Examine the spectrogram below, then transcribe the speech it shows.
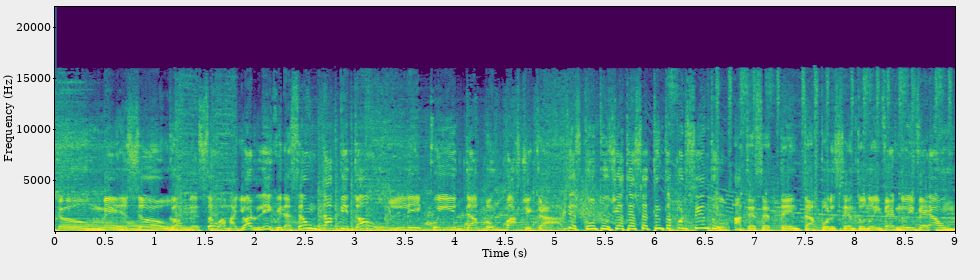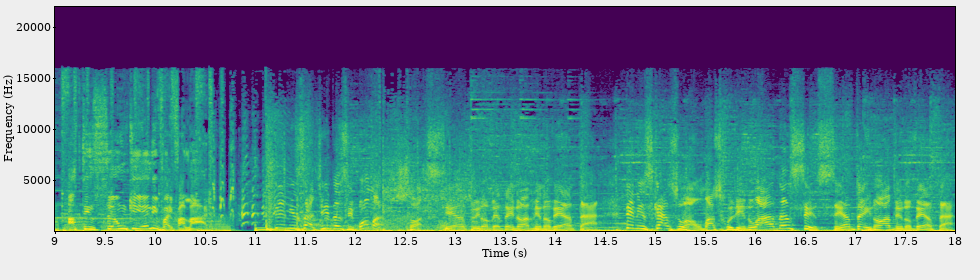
Começou! Começou a maior liquidação da Pitol. Liquida bombástica. Descontos de até 70%. Até 70% no inverno e verão. Atenção que ele vai falar. Tênis Adidas e Puma, só 199,90. Tênis casual masculino Ada, 69,90.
